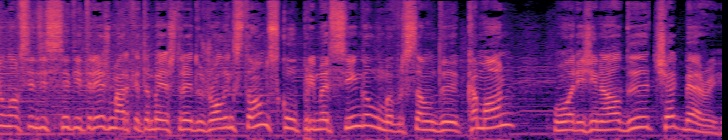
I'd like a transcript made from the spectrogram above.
1963 marca também a estreia dos Rolling Stones com o primeiro single, uma versão de Come On, um original de Chuck Berry.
